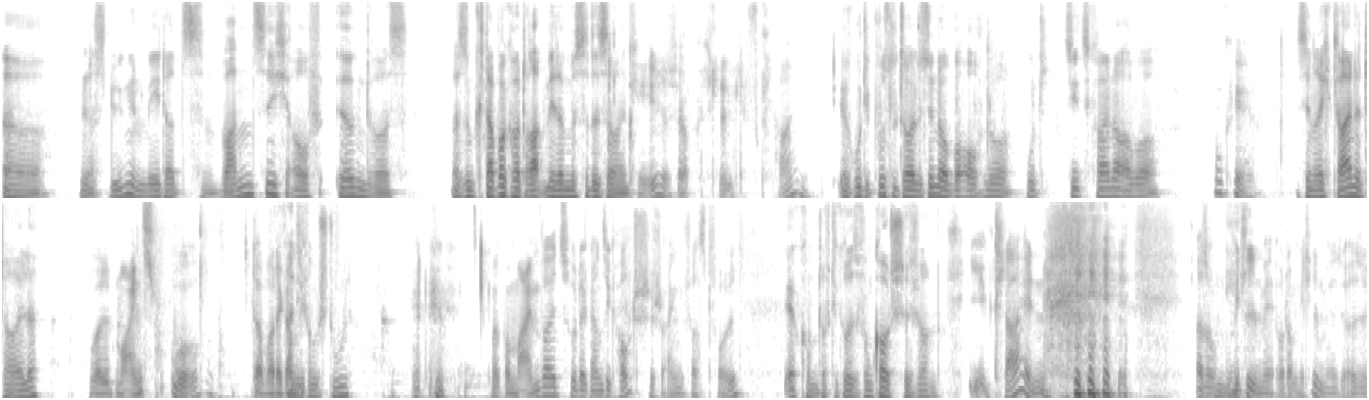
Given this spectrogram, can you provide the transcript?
äh, lass lügen, 1,20 Meter auf irgendwas. Also ein knapper Quadratmeter müsste das sein. Okay, das ist ja recht relativ klein. Ja gut, die Puzzleteile sind aber auch nur, gut, sieht's keiner, aber Okay. es sind recht kleine Teile. Weil meins, oh, da war der ganze, vom Stuhl. weil bei meinem war jetzt so der ganze Couchtisch eigentlich fast voll. Er kommt auf die Größe vom Couchtisch an. Ja, Klein. also Nee. mittelmäßig oder mittelmäßig. Also,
